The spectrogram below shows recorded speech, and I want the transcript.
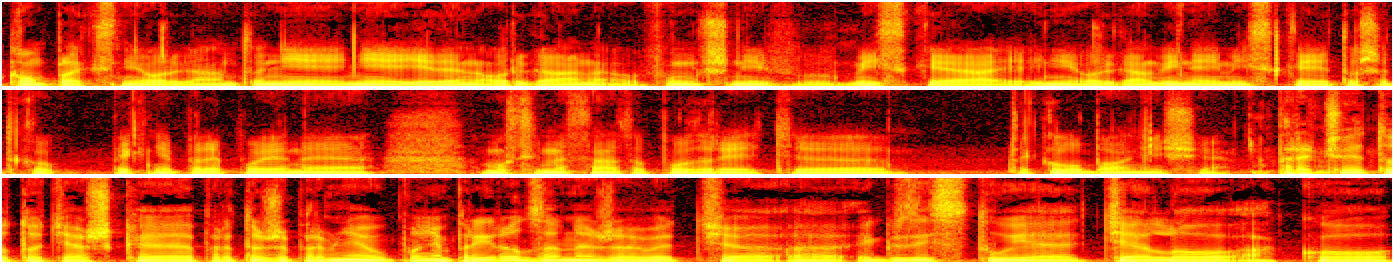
komplexný orgán. To nie, nie je jeden orgán funkčný v miske a iný orgán v inej miske. Je to všetko pekne prepojené a musíme sa na to pozrieť e, tak globálnejšie. Prečo je toto ťažké? Pretože pre mňa je úplne prirodzené, že veď e, existuje telo ako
